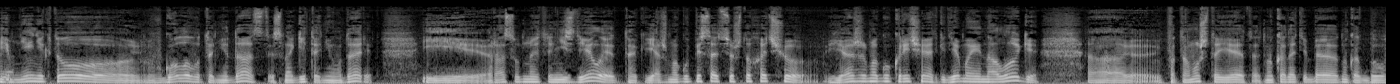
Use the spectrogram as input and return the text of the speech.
и мне никто в голову-то не даст, и с ноги-то не ударит. И раз он это не сделает, так я же могу писать все, что хочу. Я же могу кричать, где мои налоги, а, потому что я это... Ну, когда тебя, ну, как бы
